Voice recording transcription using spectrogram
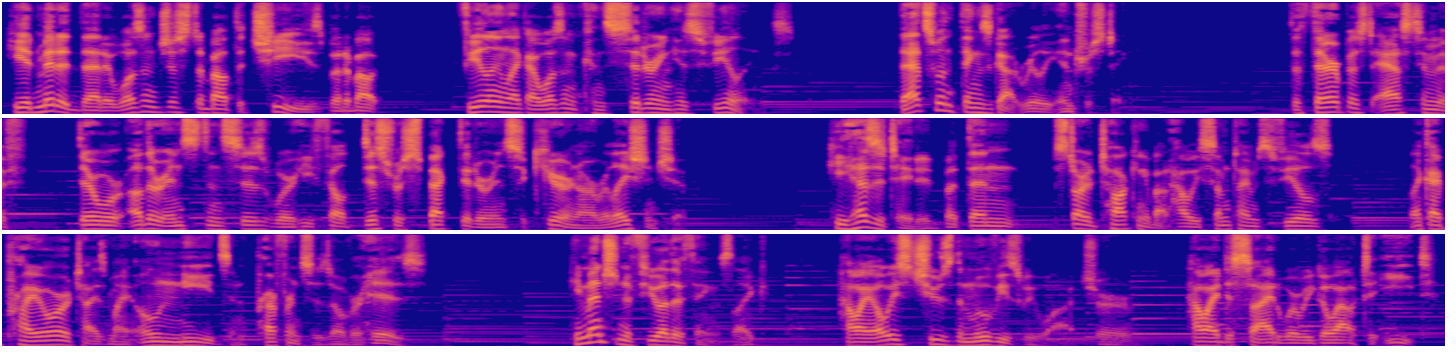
He admitted that it wasn't just about the cheese, but about feeling like I wasn't considering his feelings. That's when things got really interesting. The therapist asked him if there were other instances where he felt disrespected or insecure in our relationship. He hesitated, but then started talking about how he sometimes feels like I prioritize my own needs and preferences over his. He mentioned a few other things, like how I always choose the movies we watch, or how I decide where we go out to eat.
